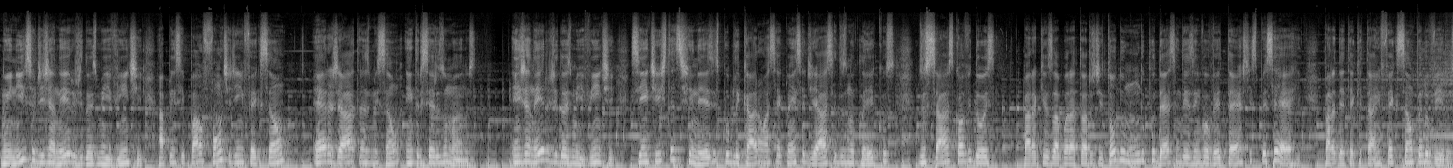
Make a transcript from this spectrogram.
No início de janeiro de 2020, a principal fonte de infecção era já a transmissão entre seres humanos. Em janeiro de 2020, cientistas chineses publicaram a sequência de ácidos nucleicos do SARS-CoV-2 para que os laboratórios de todo o mundo pudessem desenvolver testes PCR para detectar a infecção pelo vírus.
